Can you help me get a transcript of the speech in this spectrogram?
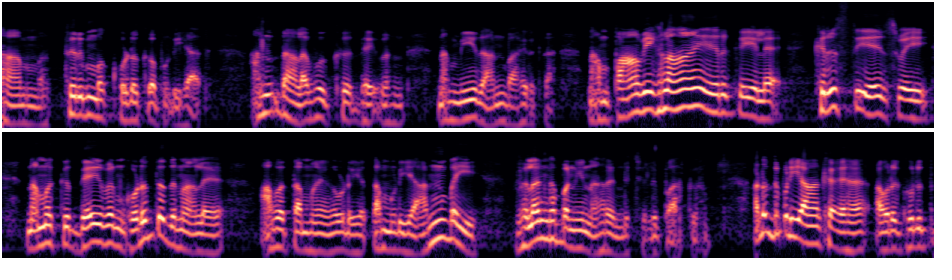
நாம் திரும்ப கொடுக்க முடியாது. அந்த அளவுக்கு தேவன் நம் மீது அன்பாக இருக்கிறார். நாம் பாவிகளாக இருக்கையில் கிறிஸ்து இயேசுவை நமக்கு தேவன் கொடுத்ததுனால அவர் தம்முடைய தம்முடைய அன்பை விளங்க பண்ணினார் என்று சொல்லி பார்க்கிறோம். அடுத்தபடியாக அவரை குறித்து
